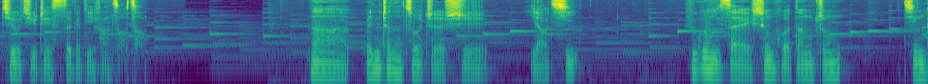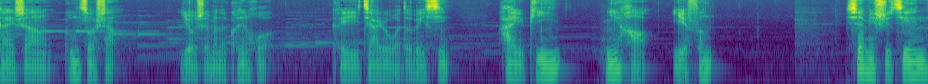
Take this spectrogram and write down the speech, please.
就去这四个地方走走。那文章的作者是姚七。如果你在生活当中、情感上、工作上有什么的困惑，可以加入我的微信，汉语拼音你好叶枫。下面时间，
